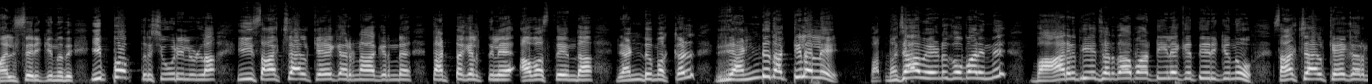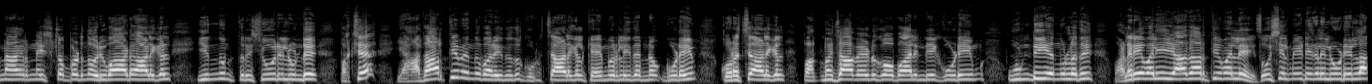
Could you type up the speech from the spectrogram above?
മത്സരിക്കുന്നത്. ഇപ്പം തൃശ്ശൂരിലുള്ള ഈ സാക്ഷാൽ കെ കരുണാകരന്റെ തട്ടകത്തിലെ അവസ്ഥ എന്താ? രണ്ട് മക്കൾ രണ്ട് തട്ടിലല്ലേ? പത്മജ വേണുഗോപാൽ ഇന്ന് ഭാരതീയ ജനതാ പാർട്ടിയിലേക്ക് എത്തിയിരിക്കുന്നു. സാക്ഷാൽ കെ കരുണാകരനെ ഇഷ്ടപ്പെടുന്ന ഒരുപാട് ആളുകൾ ഇന്നും തൃശ്ശൂരിലുണ്ട്. പക്ഷേ യാഥാർത്ഥ്യം എന്ന് പറയുന്നത് കുറച്ച് ആളുകൾ കെ മുരളീധരന്റെ കൂടെയും കുറച്ച് ആളുകൾ പത്മജ വേണുഗോപാലിന്റെ കൂടെയും ഉണ്ട് എന്നുള്ളത് വളരെ വലിയ യാഥാർത്ഥ്യമല്ലേ? സോഷ്യൽ മീഡിയകളിലൂടെയുള്ള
